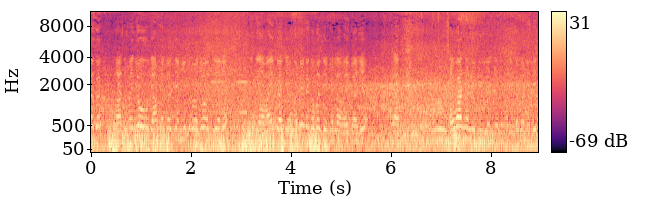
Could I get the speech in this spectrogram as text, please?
જામનગર તો આ તમે જો હું ત્યાં નીકળો છો અત્યારે, ત્યાં વાયકા છે, મને ને ખબર છે કેટલા વાયકા છે. હું સવારનો નીકળી ગયો છે, મને ખબર નથી.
